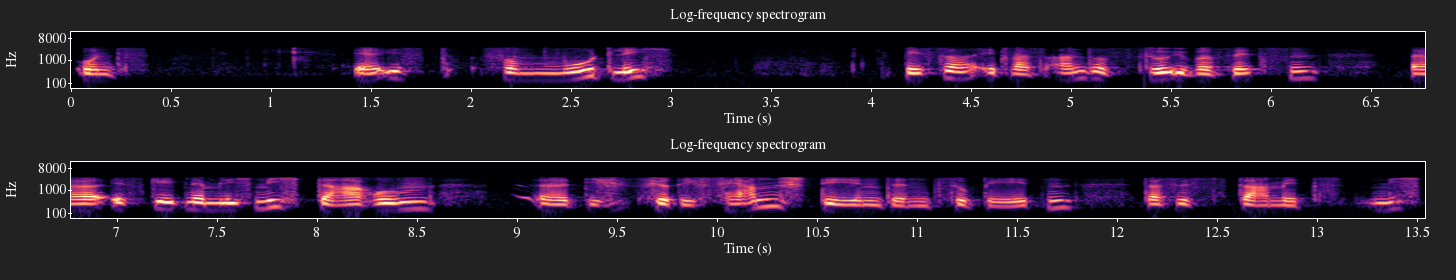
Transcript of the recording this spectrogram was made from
Und er ist vermutlich besser etwas anders zu übersetzen. Äh, es geht nämlich nicht darum, äh, die, für die Fernstehenden zu beten, das ist damit nicht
